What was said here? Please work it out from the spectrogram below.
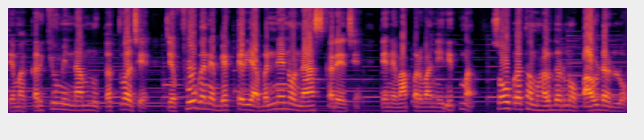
તેમાં કર્ક્યુમિન નામનું તત્વ છે, જે ફૂગ અને બેક્ટેરિયા બંનેનો નાશ કરે છે. તેને વાપરવાની રીતમાં સૌ પ્રથમ હળદરનો પાવડર લો.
